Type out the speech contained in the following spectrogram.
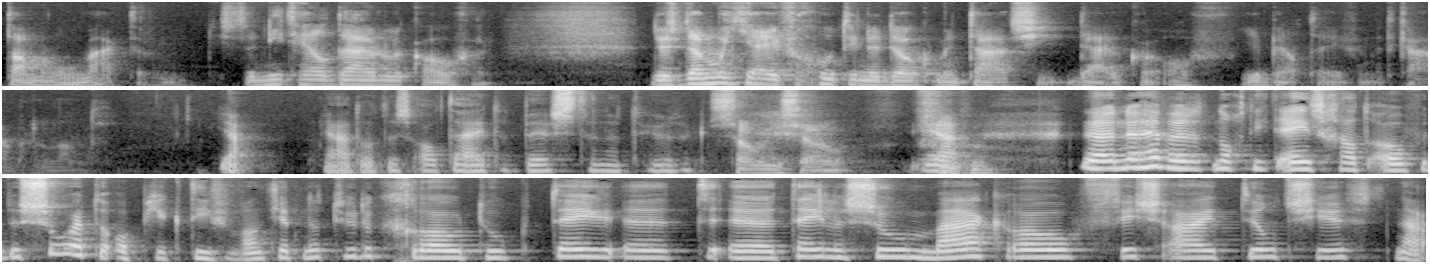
Tamron maakt er, is er niet heel duidelijk over. Dus dan moet je even goed in de documentatie duiken of je belt even met cameraland. Ja, dat is altijd het beste natuurlijk. Sowieso. Ja. Nou, nu hebben we het nog niet eens gehad over de soorten objectieven. Want je hebt natuurlijk groothoek, te, uh, telezoom, macro, fisheye, tilt shift. Nou,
